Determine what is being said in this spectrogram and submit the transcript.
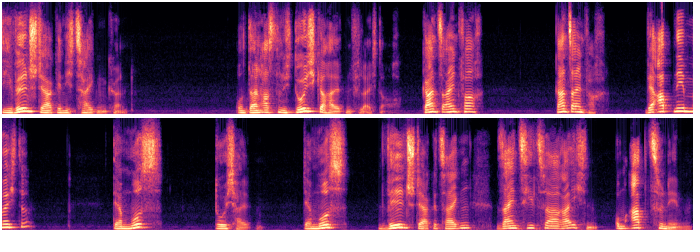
die Willensstärke nicht zeigen können? Und dann hast du nicht durchgehalten vielleicht auch. Ganz einfach, ganz einfach. Wer abnehmen möchte, der muss durchhalten. Der muss Willensstärke zeigen, sein Ziel zu erreichen, um abzunehmen.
